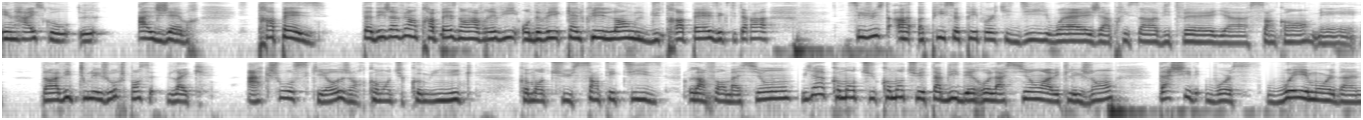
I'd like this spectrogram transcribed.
In high school, algèbre, trapèze. T'as déjà vu un trapèze dans la vraie vie? On devait calculer l'angle du trapèze, etc. C'est juste un piece of paper qui dit ouais j'ai appris ça vite fait il y a cinq ans mais dans la vie de tous les jours je pense like actual skills genre comment tu communiques comment tu synthétises l'information. Yeah comment tu comment tu établis des relations avec les gens. That shit worth way more than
